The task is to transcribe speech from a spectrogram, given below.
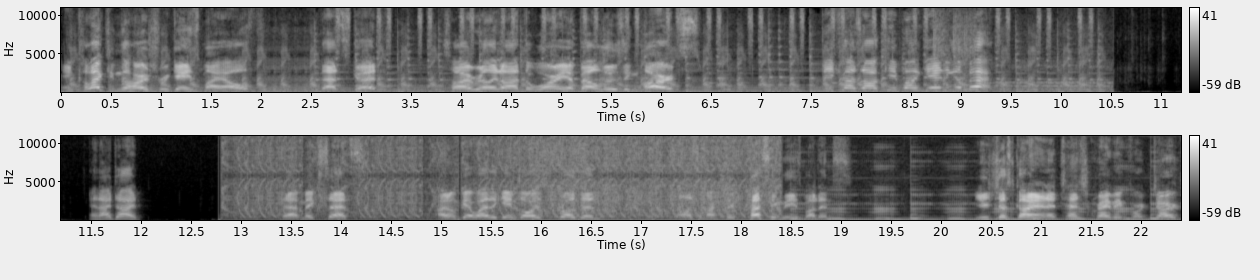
and collecting the hearts regains my health. That's good. So I really don't have to worry about losing hearts because I'll keep on gaining them back. And I died. That makes sense. I don't get why the game's always frozen unless I'm actually pressing these buttons. You just got an intense craving for dirt?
